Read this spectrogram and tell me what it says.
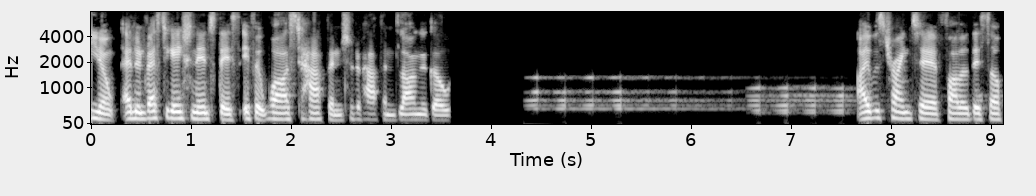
you know an investigation into this, if it was to happen, should have happened long ago. I was trying to follow this up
